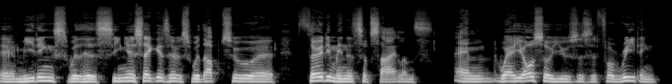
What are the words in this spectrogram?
uh meetings with his senior executives with up to uh, 30 minutes of silence and where he also uses it for reading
